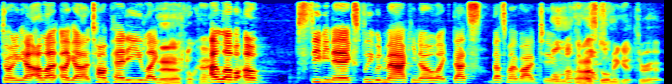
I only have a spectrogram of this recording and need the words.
don't even, yeah. I like like uh, Tom Petty. Like Yeah. Okay. I love okay. uh, Stevie Nicks, Fleetwood Mac. You know, like that's that's my vibe too. Well, nothing Oh, helps cool. me get through it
